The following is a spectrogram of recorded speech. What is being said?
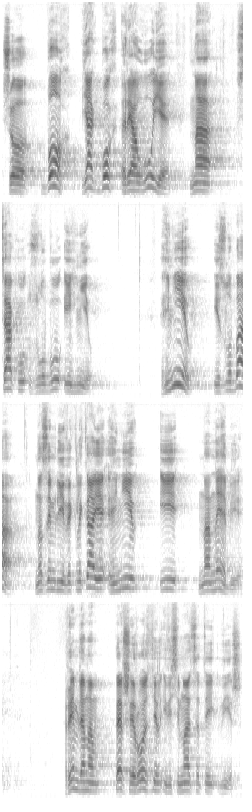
що Бог, як Бог реагує на всяку злобу і гнів. Гнів і злоба на землі викликає гнів і на небі. Римлянам перший розділ і 18 вірш.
